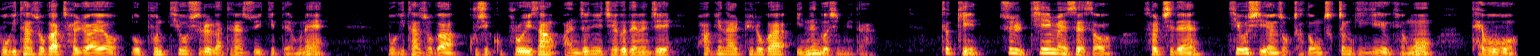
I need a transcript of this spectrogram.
무기탄소가 잔류하여 높은 TOC를 나타낼 수 있기 때문에 무기탄소가 99% 이상 완전히 제거되는지 확인할 필요가 있는 것입니다. 특히 수일 TMS에서 설치된 TOC 연속 자동 측정 기기의 경우 대부분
